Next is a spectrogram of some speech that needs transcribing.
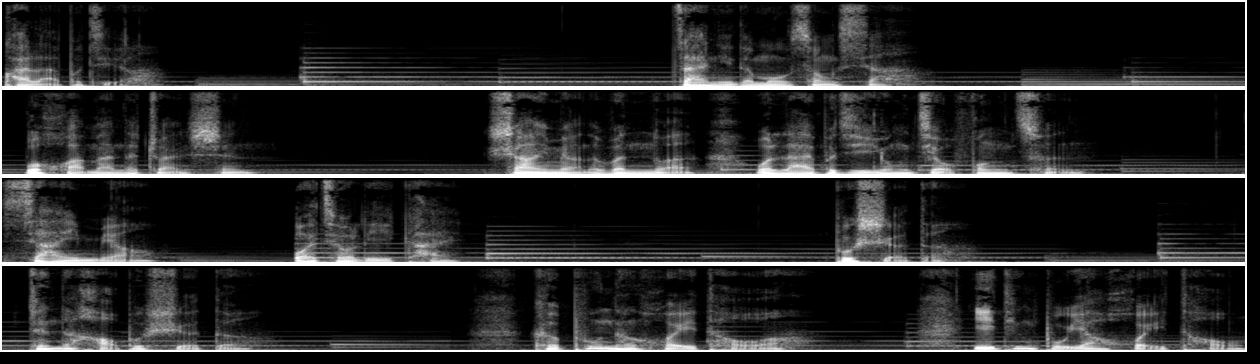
快来不及了。在你的目送下，我缓慢的转身。上一秒的温暖，我来不及永久封存；下一秒，我就离开。不舍得，真的好不舍得。可不能回头啊！一定不要回头。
